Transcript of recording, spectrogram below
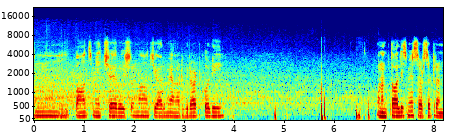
हम्म, पाँच में छः रोहित शर्मा चार में आठ विराट कोहली उनतालीस में सड़सठ रन।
